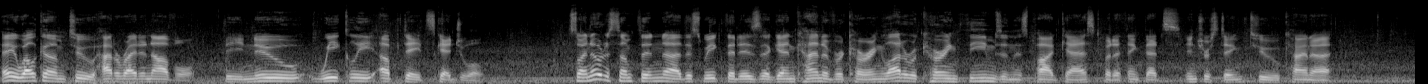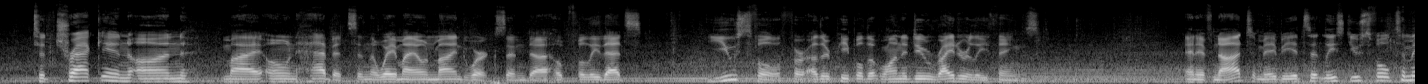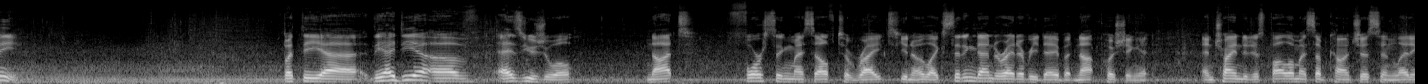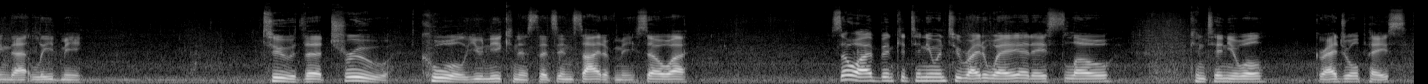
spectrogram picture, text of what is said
Hey, welcome to How to Write a Novel, the new weekly update schedule. So, I noticed something uh, this week that is, again, kind of recurring. A lot of recurring themes in this podcast, but I think that's interesting to kind of to track in on my own habits and the way my own mind works, and uh, hopefully that's useful for other people that want to do writerly things. And if not, maybe it's at least useful to me. But the uh, the idea of, as usual, not forcing myself to write, you know, like sitting down to write every day but not pushing it, and trying to just follow my subconscious and letting that lead me to the true, cool uniqueness that's inside of me. So, uh, so I've been continuing to write away at a slow, continual, gradual pace.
